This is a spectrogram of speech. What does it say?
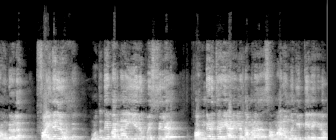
റൗണ്ടുകൾ ഫൈനലിലും ഉണ്ട്. മൊത്തത്തിൽ പറഞ്ഞ ഈ ഒരു ക്വിസിൽ പങ്കെടുത്തു കഴിയുകയാണെങ്കിൽ നമ്മൾ സമ്മാനമൊന്നും കിട്ടിയില്ലെങ്കിലും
